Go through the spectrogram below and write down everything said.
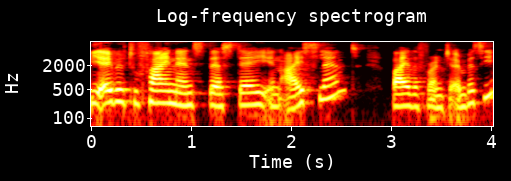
be able to finance their stay in Iceland by the French embassy.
